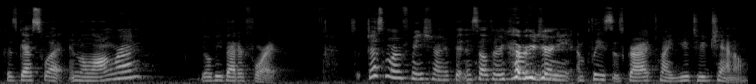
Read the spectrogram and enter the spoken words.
Because guess what? In the long run, you'll be better for it. So just more information on your fitness, health, and recovery journey, and please subscribe to my YouTube channel.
